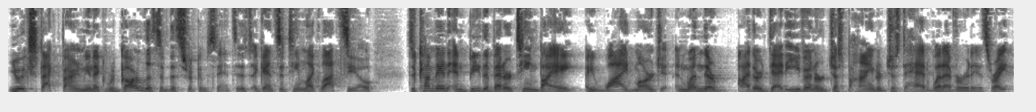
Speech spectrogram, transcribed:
You expect Bayern Munich, regardless of the circumstances, against a team like Lazio, to come in and be the better team by a, a wide margin. And when they're either dead even or just behind or just ahead, whatever it is, right?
